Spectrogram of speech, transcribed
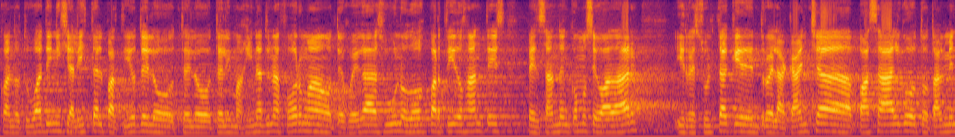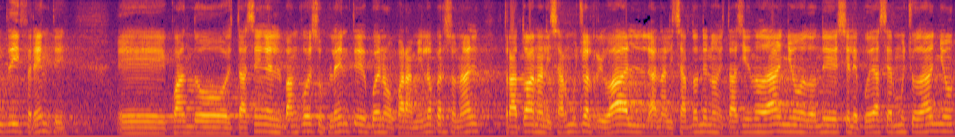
cuando tú vas de inicialista el partido te lo, te, lo, te lo imaginas de una forma o te juegas uno o dos partidos antes pensando en cómo se va a dar y resulta que dentro de la cancha pasa algo totalmente diferente. Eh, cuando estás en el banco de suplentes, bueno, para mí en lo personal trato de analizar mucho al rival, analizar dónde nos está haciendo daño, dónde se le puede hacer mucho daño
